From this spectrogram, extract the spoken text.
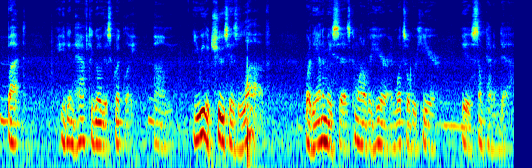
But he didn't have to go this quickly. Um, you either choose his love or the enemy says, come on over here. And what's over here is some kind of death.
